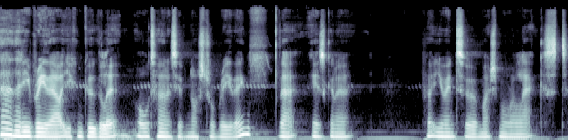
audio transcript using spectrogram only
And then you breathe out, you can Google it, alternative nostril breathing. That is going to put you into a much more relaxed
